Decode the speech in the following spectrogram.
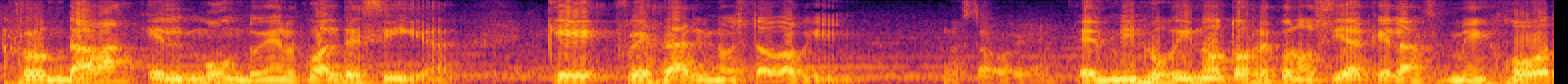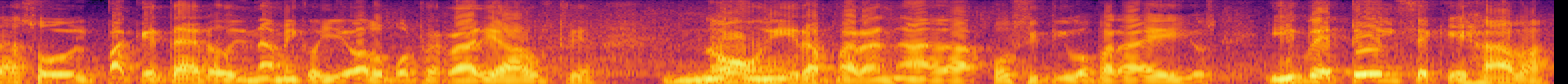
rondaban el mundo en el cual decía que Ferrari no estaba bien. No estaba bien. El mismo Binotto reconocía que las mejoras o el paquete aerodinámico llevado por Ferrari a Austria no era para nada positivo para ellos. Y Vettel se quejaba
